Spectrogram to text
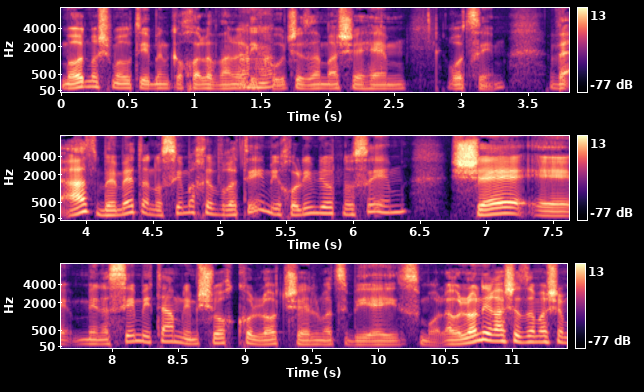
מאוד משמעותי בין כחול לבן אהה. לליכוד, שזה מה שהם רוצים. ואז באמת הנושאים החברתיים יכולים להיות נושאים שמנסים איתם למשוך קולות של מצביעי שמאל. אבל לא נראה שזה מה שהם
